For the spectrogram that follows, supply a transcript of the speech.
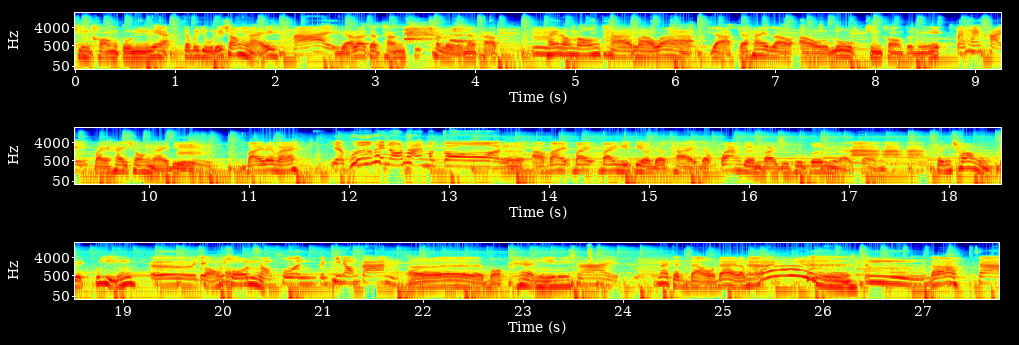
คิงคองตัวนี้เนี่ยจะไปอยู่ที่ช่องไหน ใช่ เดี๋ยวเราจะทำคลิปเฉลยนะครับ อืมให้น้องๆทายมาว่าอยากจะให้เราเอาลูกคิงคองตัวนี้ ไปให้ใครไปให้ช่องไหนดี อืม ใบได้ไหม อย่าเพิ่งให้น้องทายมาก่อน เออเอาใบใบใบนิดเดียวเดี๋ยวทายเดี๋ยวกว้างเกินไปยูทูบเบอร์มีหลายอ่าช่องอ่าอ่าเป็นช่องเด็กผู้หญิง เออเด็กสองผู้หญิคน สองคนเป็นพี่น้องกัน เออ บอกแค่นี้นี่ใช่ น่าจะเดาได้แล้วมั้งอืมเนาะใช่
